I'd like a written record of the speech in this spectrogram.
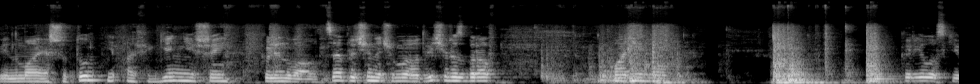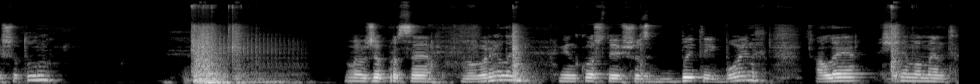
Він має шатун і офігенніший колінвал. Це причина, чому я його двічі розбирав. Бачимо Кириловський шатун. Ми вже про це говорили. Він коштує що збитий Боїнг. Але ще момент.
